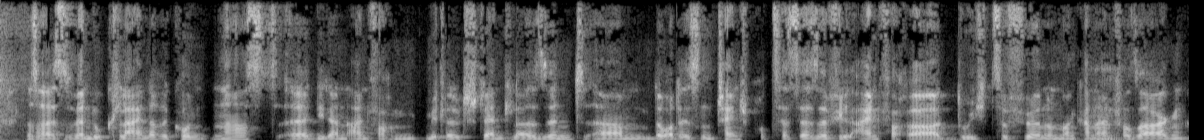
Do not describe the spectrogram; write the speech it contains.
Das heißt, wenn du kleinere Kunden hast, äh, die dann einfach Mittelständler sind, ähm, dort ist ein Change-Prozess sehr, sehr viel einfacher durchzuführen und man kann mhm. einfach sagen,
